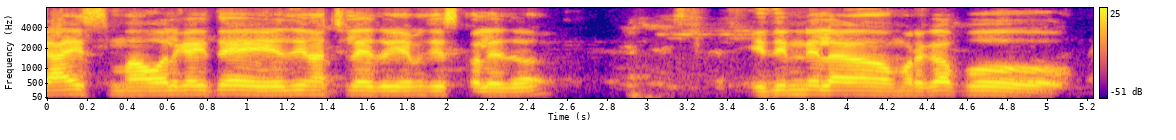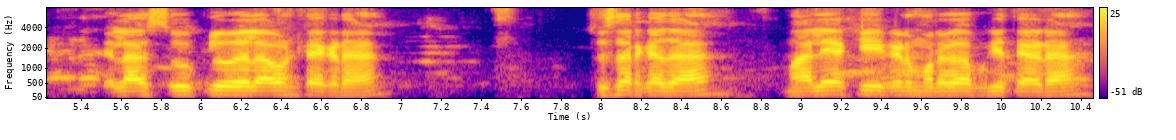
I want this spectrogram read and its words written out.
గాయస్ మా వాళ్ళకి అయితే ఏది నచ్చలేదు ఏమి తీసుకోలేదు. ఇది ఇలా మురగాపు ఇలా సూక్లు ఇలా ఉంటాయి ఇక్కడ? చూసారు కదా? మాలియాకి ఇక్కడ మురగాపుకి తేడా.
